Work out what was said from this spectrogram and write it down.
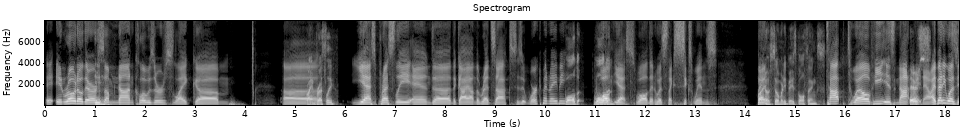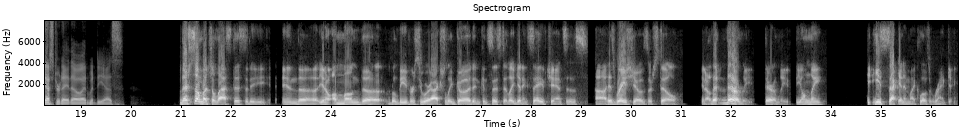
In roto, there are some non-closers like um, uh, Ryan Pressly, Yes, Pressly and uh, the guy on the Red Sox. Is it Workman? Maybe Wald, Wal- yes, Walden, who has like six wins. I know so many baseball things. top 12 he is not right now i bet he was yesterday though edwin diaz There's so much elasticity in the, you know, among the relievers who are actually good and consistently getting save chances. Uh, his ratios are still, you know, they're, they're elite. They're elite. The only, he's second in my closer ranking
